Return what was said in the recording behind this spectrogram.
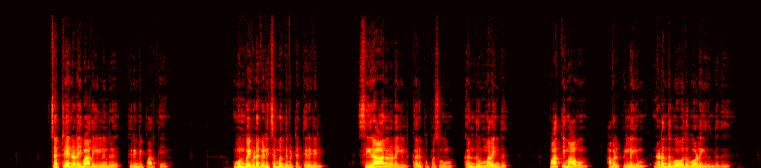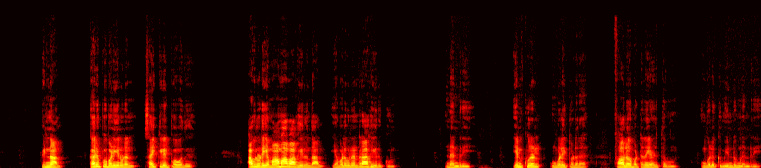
சற்றே நடைபாதையில் நின்று திரும்பி பார்த்தேன். முன்பை விட வெளிச்சம் வந்துவிட்ட தெருவில் சீரான நடையில் கருப்பு பசுவும் கன்றும் மறைந்து பாத்திமாவும் அவள் பிள்ளையும் நடந்து போவது போல இருந்தது. பின்னால் கருப்பு பணியனுடன் சைக்கிளில் போவது. அவனுடைய மாமாவாக இருந்தால் எவ்வளவு நன்றாக இருக்கும். நன்றி. என் குரல் உங்களை தொடர ஃபாலோ பட்டனை அழுத்தவும். உங்களுக்கு மீண்டும் நன்றி.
